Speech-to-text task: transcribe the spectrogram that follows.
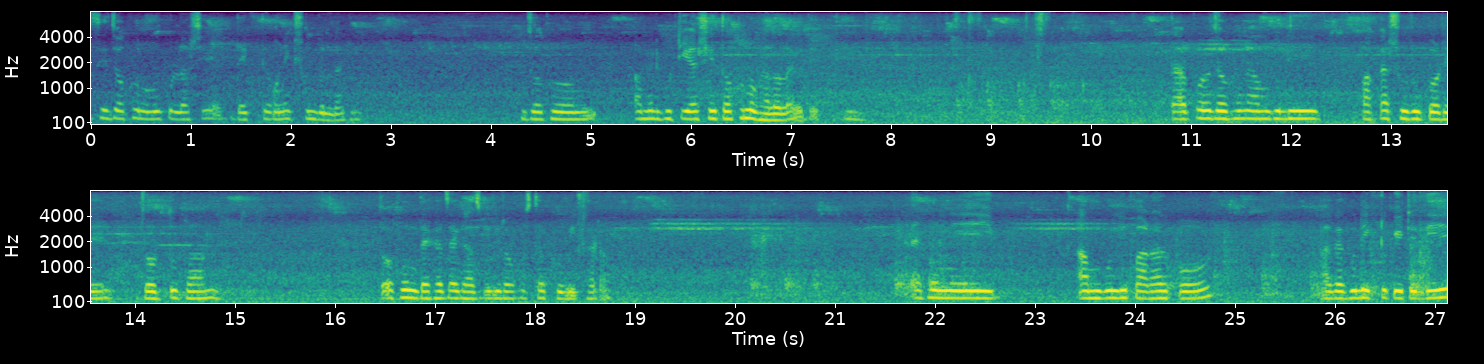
গাছে যখন মুকুল আসে, দেখতে অনেক সুন্দর লাগে। যখন আমের গুটি আসে, তখনও ভালো লাগে দেখতে। তারপর যখন আমগুলি পাকা শুরু করে ঝড় তুফান, তখন দেখা যায় গাছগুলির অবস্থা খুবই খারাপ। এখন এই আমগুলি পাড়ার পর আগাগুলি একটু কেটে দিয়ে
